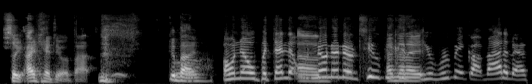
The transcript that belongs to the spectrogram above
She's like, I can't deal with that. Goodbye. Oh, oh, no, but then Um, no, no, no, too because I- your roommate got mad at us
